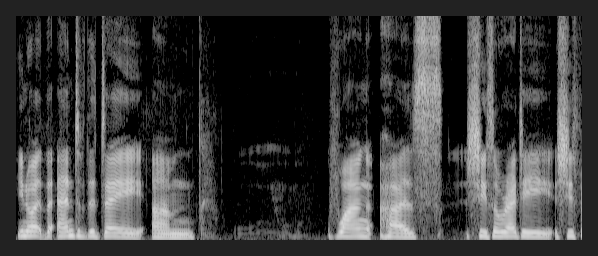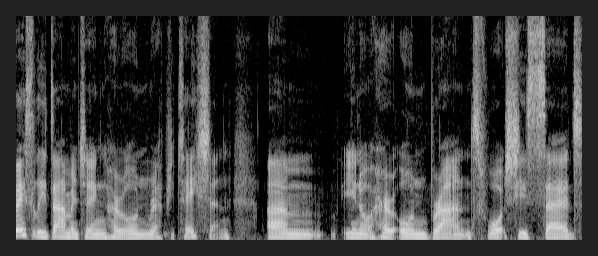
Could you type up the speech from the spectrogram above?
you know, at the end of the day, um, Huang has she's already she's basically damaging her own reputation um, you know her own brand. What she's said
